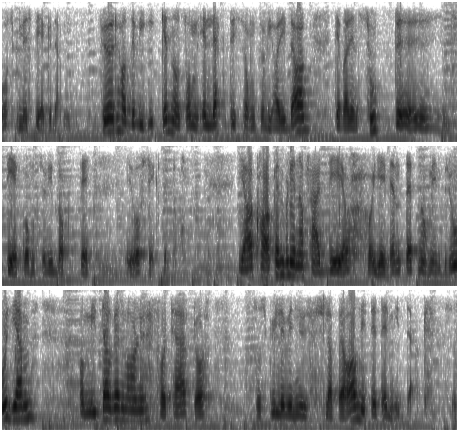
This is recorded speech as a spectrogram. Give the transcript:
og skulle steke dem. Før hadde vi ikke noe sånn elektrisk ovn som vi har i dag. Det var en sort uh, stekeovn som vi bakte eh, og stekte på. Ja, kaken ble nå ferdig, og, og jeg ventet nå min bror hjem. Og middagen var nå fortært, og så skulle vi nå slappe av litt etter middag. Så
